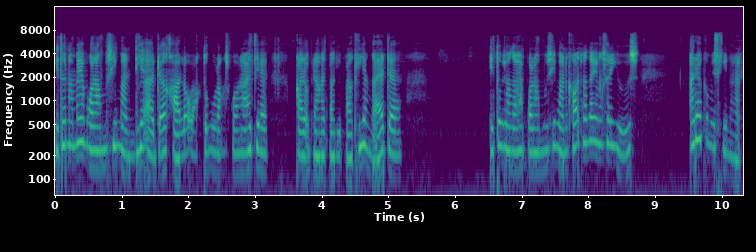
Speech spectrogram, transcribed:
Itu namanya pola musiman. Dia ada kalau waktu pulang sekolah aja. Kalau berangkat pagi-pagi ya nggak ada. Itu contohnya pola musiman. Kalau contoh yang serius, ada kemiskinan.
